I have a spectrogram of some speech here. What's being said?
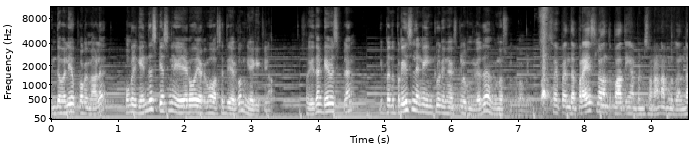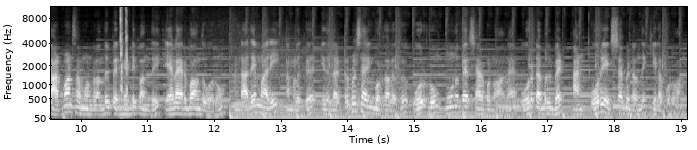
இந்த வழியாக போகிறனால உங்களுக்கு எந்த ஸ்டேஷனில் ஏறோ இறங்கோ வசதியாக இருக்கோ நீங்கள் ஏறிக்கலாம் ஸோ இதுதான் டேவிஸ் பிளான் இப்போ இந்த ப்ரைஸில் எங்கே இன்க்ளூட் எங்கே எக்ஸ்க்ளூடுங்கிறத விமோ ஸோ இப்போ இந்த ப்ரைஸில் வந்து பார்த்தீங்க அப்படின்னு சொன்னால் நம்மளுக்கு வந்து அட்வான்ஸ் அமௌண்ட் வந்து பெர் ஹெட்டுக்கு வந்து ஏழாயிரம் ரூபாய் வந்து வரும். அண்ட் அதே மாதிரி நம்மளுக்கு இதில் ட்ரிபிள் ஷேரிங் பொறுத்த அளவுக்கு ஒரு ரூம் மூணு பேர் ஷேர் பண்ணுவாங்க. ஒரு டபுள் பெட் அண்ட் ஒரு எக்ஸ்ட்ரா பெட் வந்து கீழே போடுவாங்க.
